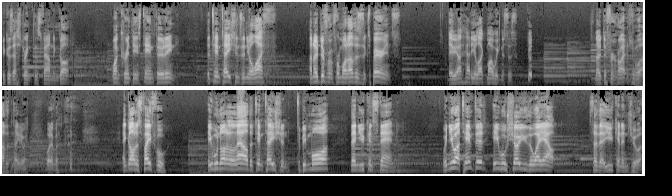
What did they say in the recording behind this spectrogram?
because our strength is found in God. 1 Corinthians 10 13. The temptations in your life are no different from what others experience. There you are. How do you like my weaknesses? Good. It's no different, right? anyway, whatever. and God is faithful. He will not allow the temptation to be more than you can stand. When you are tempted, He will show you the way out so that you can endure.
